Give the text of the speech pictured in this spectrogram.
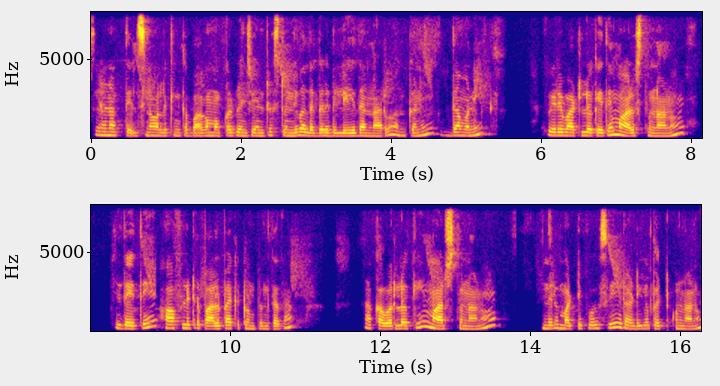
సరే నాకు తెలిసిన వాళ్ళకి ఇంకా బాగా మొక్కలు పెంచే ఇంట్రెస్ట్ ఉంది. వాళ్ళ దగ్గర ఇది లేదన్నారు. అందుకని ఇద్దామని వేరే వాటిలోకి అయితే మారుస్తున్నాను. ఇదైతే హాఫ్ లీటర్ పాల ప్యాకెట్ ఉంటుంది కదా ఆ కవర్లోకి మారుస్తున్నాను ఇందులో మట్టి పోసి రెడీగా పెట్టుకున్నాను.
